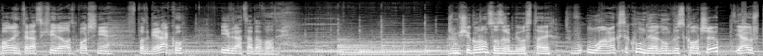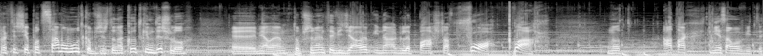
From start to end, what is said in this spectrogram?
Boleń teraz chwilę odpocznie w podbieraku i wraca do wody. Że mi się gorąco zrobiło, stary. To był ułamek sekundy, jak on wyskoczył. Ja już praktycznie pod samą łódką, przecież to na krótkim dyszlu e, miałem, to przynęty widziałem i nagle paszcza, fło, pach! No, atak niesamowity.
